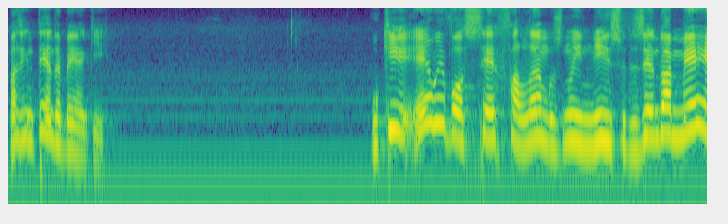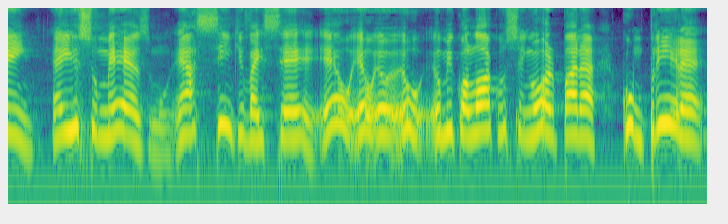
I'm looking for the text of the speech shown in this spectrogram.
Mas entenda bem aqui. O que eu e você falamos no início, dizendo amém, é isso mesmo, é assim que vai ser. Eu, eu, eu, eu, eu me coloco, Senhor, para cumprir é,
